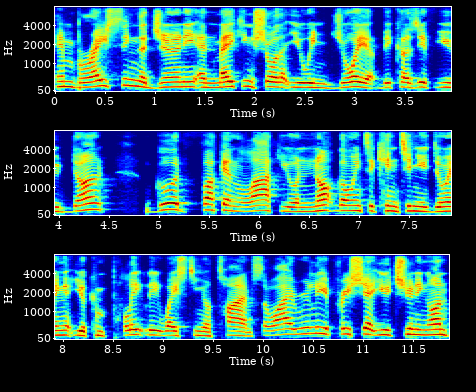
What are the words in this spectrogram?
embracing the journey and making sure that you enjoy it. Because if you don't, good fucking luck. You're not going to continue doing it. You're completely wasting your time. So I really appreciate you tuning on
